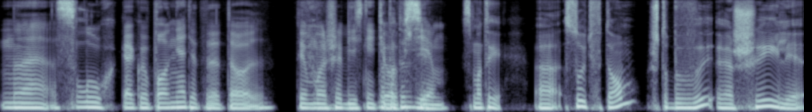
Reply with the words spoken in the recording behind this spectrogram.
на слух, как выполнять это, то ты можешь объяснить Ну, его подожди. всем. Смотри, а, суть в том, чтобы вы расширили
